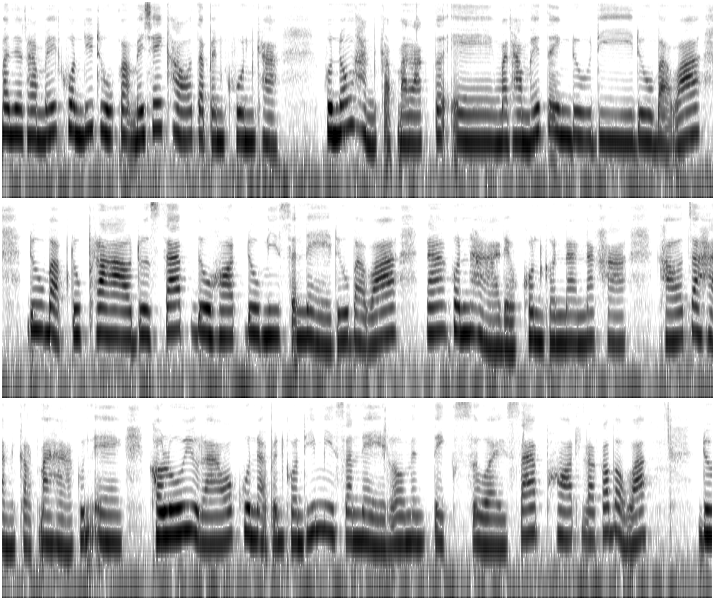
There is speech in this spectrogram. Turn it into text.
มันจะทำให้คนที่ทุกข์อะไม่ใช่เขาแต่เป็นคุณค่ะ คุณต้องหันกลับมารักตัวเอง มาทำให้ตัวเองดูดี ดูแบบว่า ดูแบบดูพราว ดูแซบดูฮอต ดูมีเสน่ห์ ดูแบบว่าน่าค้นหา เดี๋ยวคนคนนั้นนะคะ เขาจะหันกลับมาหาคุณเอง เขารู้อยู่แล้วว่าคุณเป็นคนที่มีเสน่ห์โรแมนติกสวยแซบฮอต แล้วก็แบบว่า ดู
